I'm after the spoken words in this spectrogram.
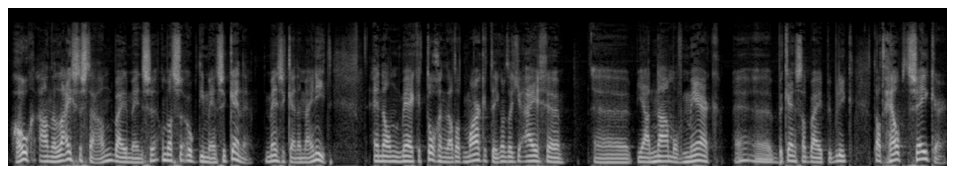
hoog aan de lijst te staan bij de mensen, omdat ze ook die mensen kennen. Mensen kennen mij niet. En dan merk je toch inderdaad dat marketing, omdat je eigen eh, ja, naam of merk hè, eh, bekend staat bij het publiek, dat helpt zeker.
